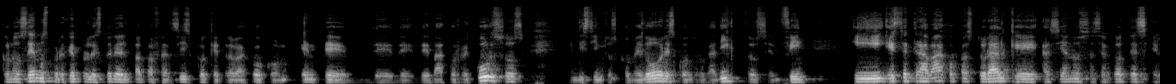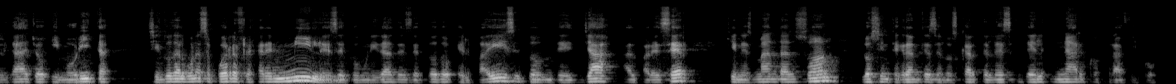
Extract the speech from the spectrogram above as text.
conocemos, por ejemplo, la historia del Papa Francisco que trabajó con gente de, bajos recursos, en distintos comedores, con drogadictos, en fin. Y este trabajo pastoral que hacían los sacerdotes El Gallo y Morita, sin duda alguna se puede reflejar en miles de comunidades de todo el país, donde ya, al parecer, quienes mandan son los integrantes de los cárteles del narcotráfico,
